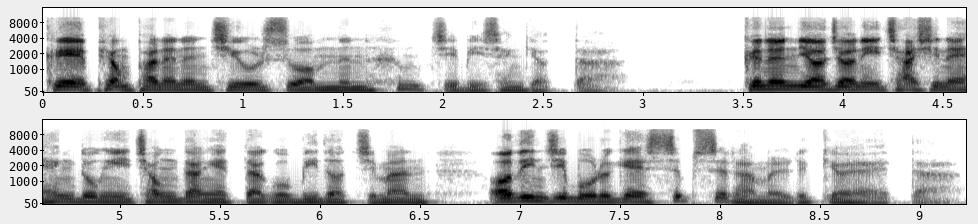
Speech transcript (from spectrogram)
그의 평판에는 지울 수 없는 흠집이 생겼다. 그는 여전히 자신의 행동이 정당했다고 믿었지만 어딘지 모르게 씁쓸함을 느껴야 했다.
